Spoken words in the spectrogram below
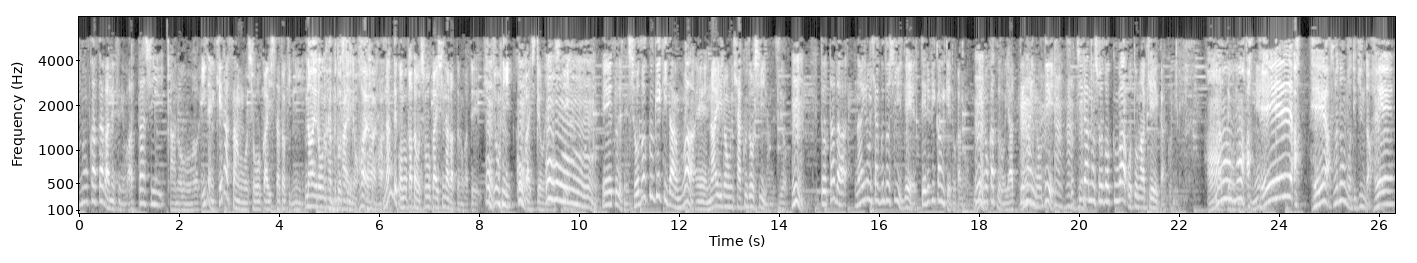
この方がですね、私、あの、以前ケラさんを紹介した時にうん。、ナイロン 100°C の。はいはいはい。なんでこの方を紹介しなかったのかって非常に後悔しておりまして、えっ、とですね、所属劇団は、えーナイロン 100°C なんですよ。うん。うん。とただ、ナイロン 100°C でテレビ関係とかの芸能活動をやってないので、そちらの所属は大人計画にあね。へー。あ、へー。あ、そういうのもできるんだ。へ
